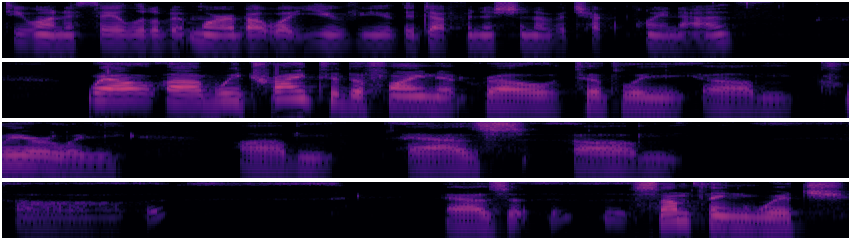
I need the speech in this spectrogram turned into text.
do you want to say a little bit more about what you view the definition of a checkpoint as? Well, uh, we tried to define it relatively um, clearly um, as um, uh, as something which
